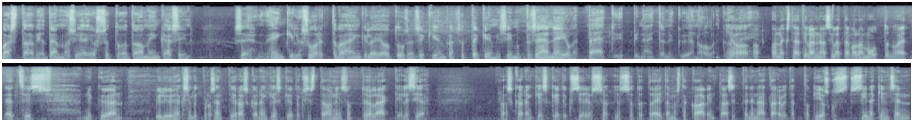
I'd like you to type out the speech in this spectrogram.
vastaavia tämmöisiä, jossa tuota omiin käsin se henkilö, suorittava henkilö joutuu sen sikiön kanssa tekemisiin, mutta sehän ei ole päätyyppi näitä nykyään ollenkaan. Joo, ei. onneksi tämä tilanne on sillä tavalla muuttunut, että, että siis nykyään yli 90 prosenttia raskauden keskeytyksistä on niin sanottuja lääkkeellisiä raskauden keskeytyksiä, jossa, jossa tota, ei tämmöistä kaavintaa sitten enää tarvita. Toki joskus siinäkin sen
